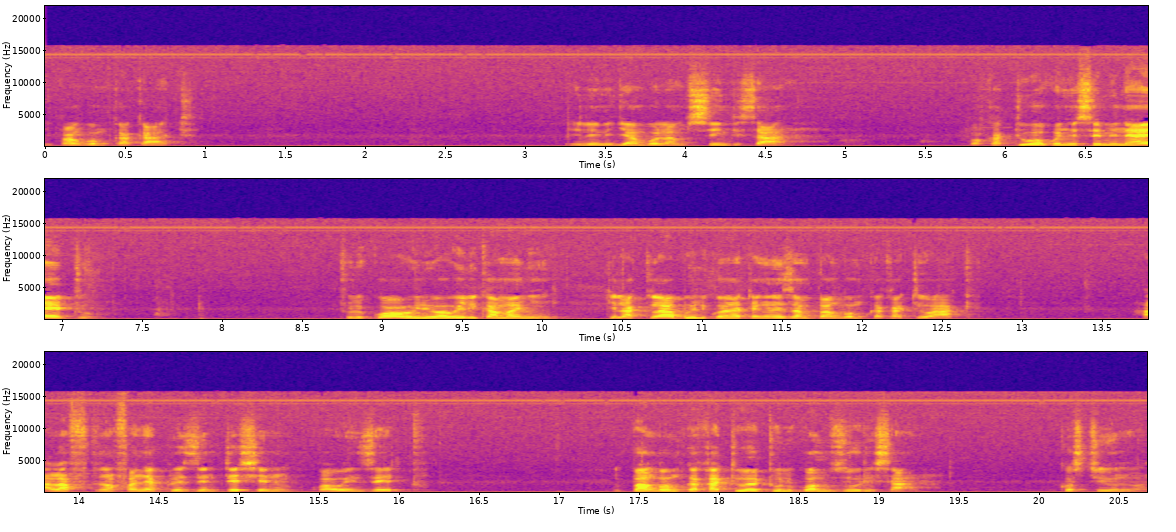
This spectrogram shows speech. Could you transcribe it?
mpango mkakati. Hili ni jambo la msingi sana. Wakati huo kwenye semina yetu tulikuwa wawili wawili kama nyinyi, kila klabu ilikuwa inatengeneza mpango mkakati wake, halafu tunafanya presentation kwa wenzetu. Mpango mkakati wetu ulikuwa mzuri sana. Coast Union,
